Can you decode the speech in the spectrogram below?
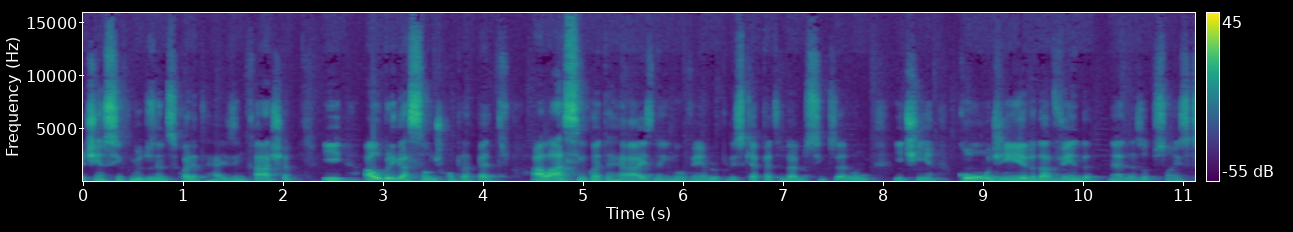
Eu tinha 5.240 em caixa e a obrigação de comprar Petro a lá 50 reais né, em novembro, por isso que é a PTW501, e tinha com o dinheiro da venda né, das opções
